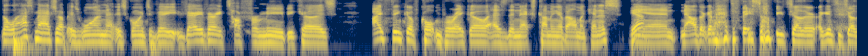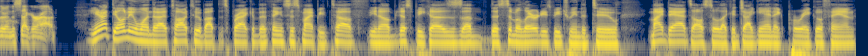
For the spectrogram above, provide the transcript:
the last matchup is one that is going to be very, very tough for me because I think of Colton Parayko as the next coming of Al MacInnis. Yeah. And now they're going to have to face off each other against each other in the second round. You're not the only one that I've talked to about this bracket that thinks this might be tough, you know, just because of the similarities between the two. My dad's also like a gigantic Parayko fan.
